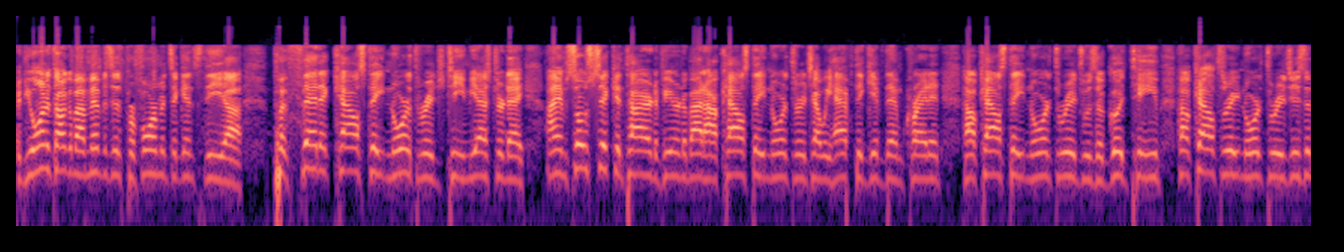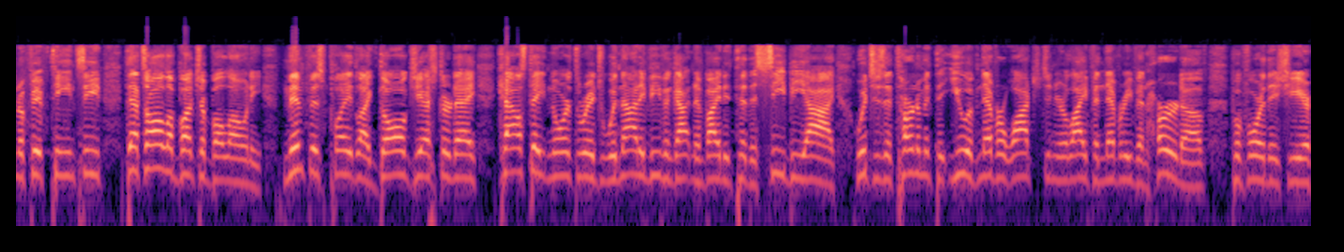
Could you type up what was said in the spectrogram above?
if you want to talk about Memphis's performance against the uh, pathetic Cal State Northridge team yesterday, I am so sick and tired of hearing about how Cal State Northridge, how we have to give them credit, how Cal State Northridge was a good team, how Cal State Northridge isn't a 15 seed. That's all a bunch of baloney. Memphis played like dogs yesterday. Cal State Northridge would not have even gotten invited to the CBI, which is a tournament that you have never watched in your life and never even heard of before this year.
